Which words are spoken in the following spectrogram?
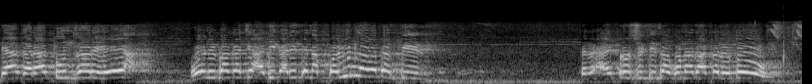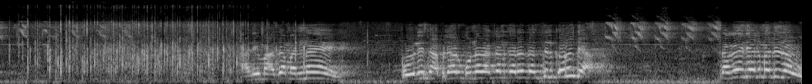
त्या घरातून जर हे वन विभागाचे अधिकारी त्यांना पळून लावत असतील तर अॅट्रोसिटीचा गुन्हा दाखल होतो. आणि माझं म्हणणं आहे पोलीस आपल्यावर गुन्हा दाखल करत असतील करू द्या. सगळे जेलमध्ये जाऊ.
